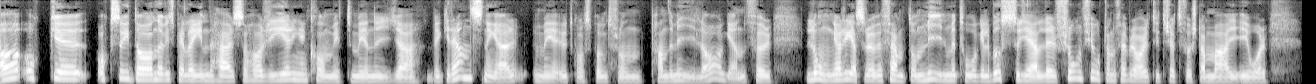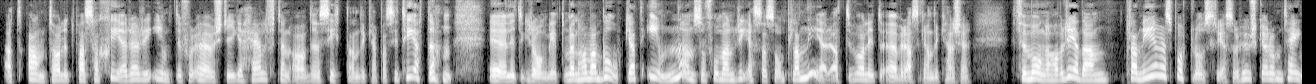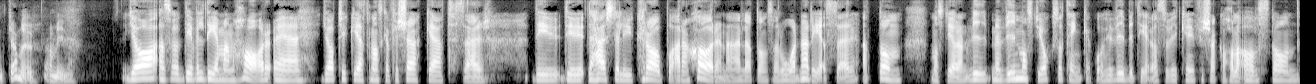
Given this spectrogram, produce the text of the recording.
Ja, och eh, också idag när vi spelar in det här så har regeringen kommit med nya begränsningar med utgångspunkt från pandemilagen. För långa resor över 15 mil med tåg eller buss så gäller från 14 februari till 31 maj i år att antalet passagerare inte får överstiga hälften av den sittande kapaciteten. Eh, lite krångligt, men har man bokat innan så får man resa som planerat. Det var lite överraskande kanske. För många har väl redan planerat sportlovsresor. Hur ska de tänka nu, Amina? Ja, alltså det är väl det man har. Eh, jag tycker att man ska försöka att så här, det, det, det, här ställer ju krav på arrangörerna eller att de som ordnar resor, att de måste göra vi, Men vi måste ju också tänka på hur vi beter oss. Vi kan ju försöka hålla avstånd.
